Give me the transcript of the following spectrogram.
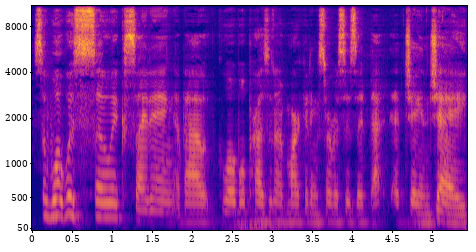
So, what was so exciting about Global President of Marketing Services at, at J&J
